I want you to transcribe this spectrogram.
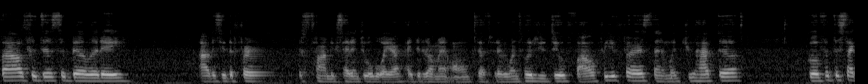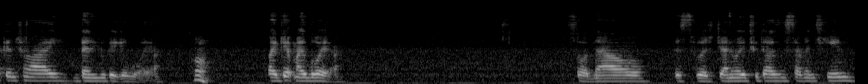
Filed for disability, obviously the first time because I didn't do a lawyer. I did it on my own because that's what everyone told you to do. File for your first, then once you have to go for the second try, then you get your lawyer. Huh. I get my lawyer. So now this was January 2017.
